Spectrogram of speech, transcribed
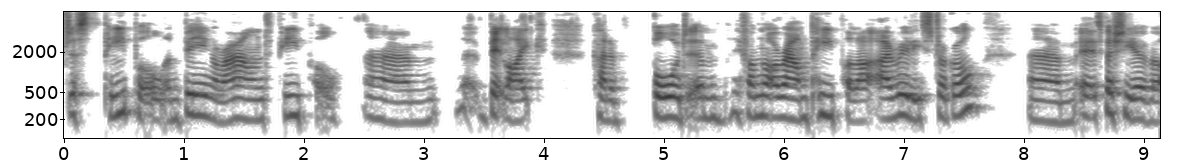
just people and being around people. Um, a bit like kind of boredom. If I'm not around people, I, I really struggle, um, especially over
